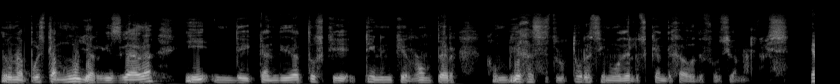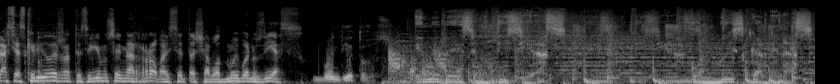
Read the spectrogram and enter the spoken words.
de una apuesta muy arriesgada y de candidatos que tienen que romper con viejas estructuras y modelos que han dejado de funcionar, Luis. Gracias, querido Esra. Te seguimos en arroba Shabot. Muy buenos días. Buen día a todos. MBS Noticias con Luis Cárdenas.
